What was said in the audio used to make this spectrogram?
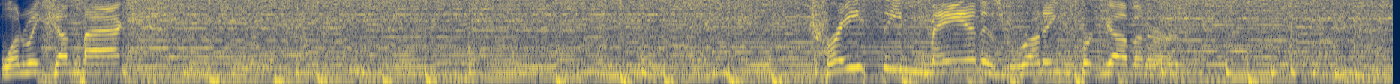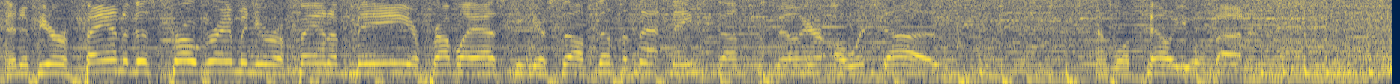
When we come back, Tracy Mann is running for governor. And if you're a fan of this program and you're a fan of me, you're probably asking yourself, doesn't that name sound familiar? Oh, it does. And we'll tell you about it.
